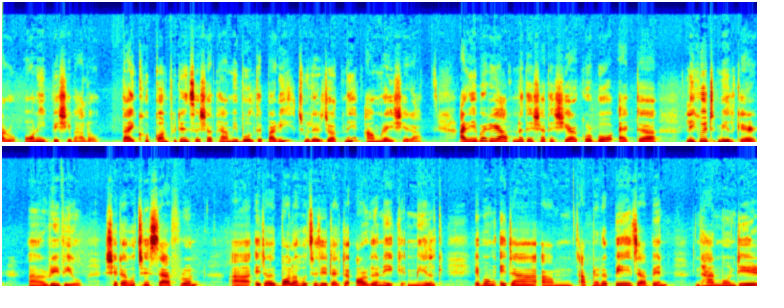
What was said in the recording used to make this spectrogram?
আরও অনেক বেশি ভালো। তাই খুব কনফিডেন্সের সাথে আমি বলতে পারি, চুলের যত্নে আমরাই সেরা। আর এবারে আপনাদের সাথে শেয়ার করব একটা লিকুইড মিল্কের রিভিউ সেটা হচ্ছে স্যাফরন এটা বলা হচ্ছে যে এটা একটা অর্গানিক মিল্ক এবং এটা আপনারা পেয়ে যাবেন ধানমন্ডির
